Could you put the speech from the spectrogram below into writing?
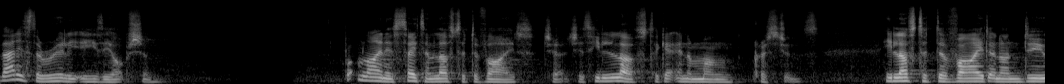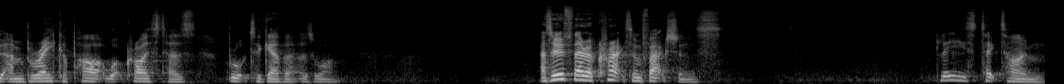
That is the really easy option. Bottom line is, Satan loves to divide churches. He loves to get in among Christians. He loves to divide and undo and break apart what Christ has brought together as one. And so, if there are cracks and factions, please take time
